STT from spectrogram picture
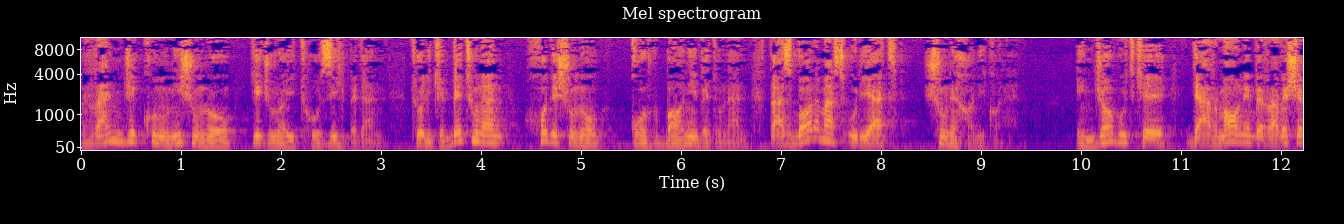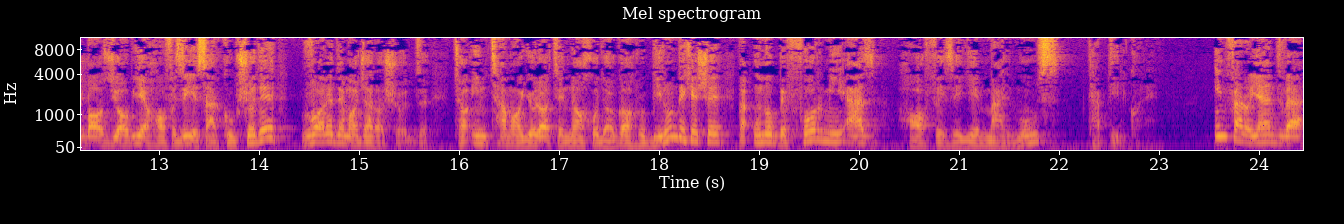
رنج کنونیشون رو یه جورایی توضیح بدن طوری که بتونن خودشون رو قربانی بدونن و از بار مسئولیت شونه خالی کنن. اینجا بود که درمان به روش بازیابی حافظه سرکوب شده وارد ماجرا شد تا این تمایلات ناخودآگاه رو بیرون بکشه و اونو به فرمی از حافظه ملموس تبدیل کنه. این فرایند و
